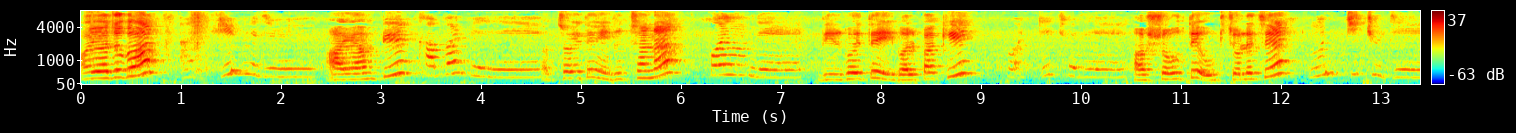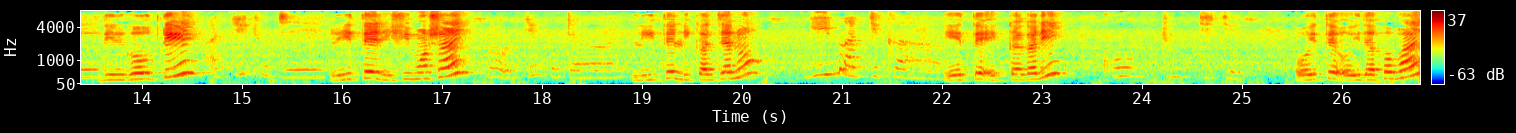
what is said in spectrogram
অজগর আজকে ভেজে আয় আমটি খাবার ভেজে আচ্ছা হইতে ইঁদুর ছানা দীর্ঘ হইতে ঈগল পাখি পটে ছুঁড়ে উঠ চলেছে? দীর্ঘ উটি রিতে ঋষি মশাই? লিতে লিকার যেন? এতে এক্কা গাড়ি ওইতে ওই দেখো ভাই।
